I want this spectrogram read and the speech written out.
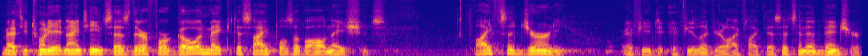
Matthew 28 19 says, Therefore, go and make disciples of all nations. Life's a journey if you, do, if you live your life like this, it's an adventure.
